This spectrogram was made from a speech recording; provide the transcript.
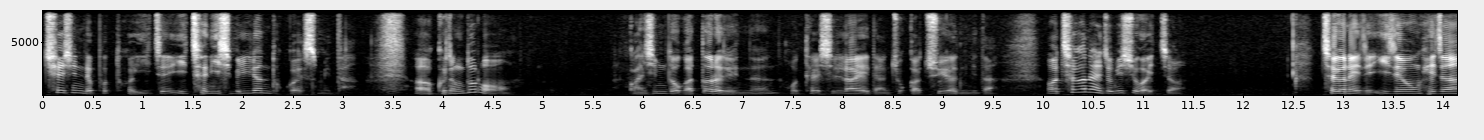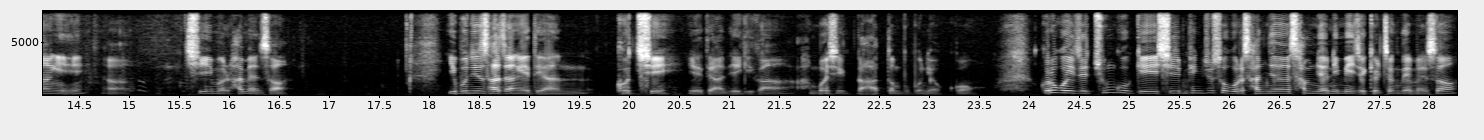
최신 레포트가 이제 2021년도 거였습니다. 어, 그 정도로 관심도가 떨어져 있는 호텔 신라에 대한 주가 추이입니다. 어, 최근에 좀 이슈가 있죠 최근에 이제 이재용 회장이 어, 취임을 하면서 이분진 사장에 대한 거치에 대한 얘기가 한 번씩 나왔던 부분이었고 그리고 이제 중국이 시진핑 주석으로 3년 3년임이 이제 결정되면서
